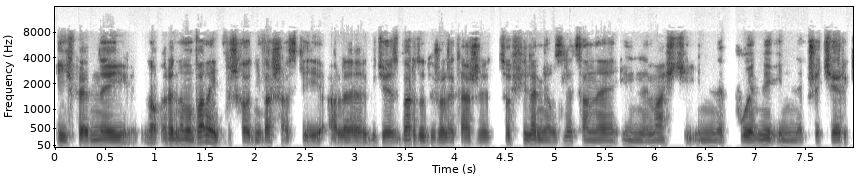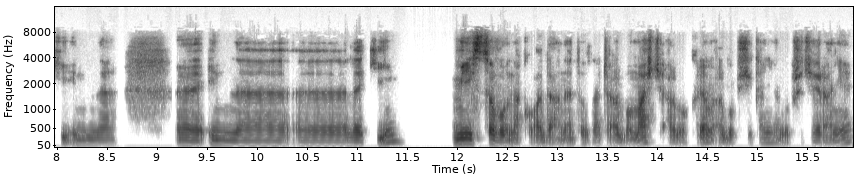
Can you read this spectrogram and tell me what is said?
i w pewnej no, renomowanej przychodni warszawskiej, ale gdzie jest bardzo dużo lekarzy, co chwilę miał zlecane inne maści, inne płyny, inne przecierki, inne, inne leki miejscowo nakładane, to znaczy albo maść, albo krem, albo psikanie, albo przecieranie.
